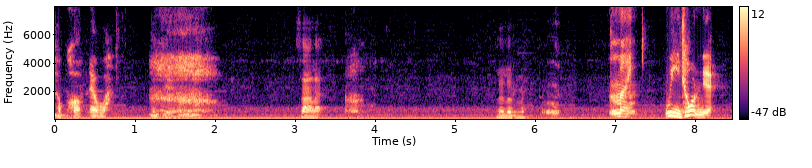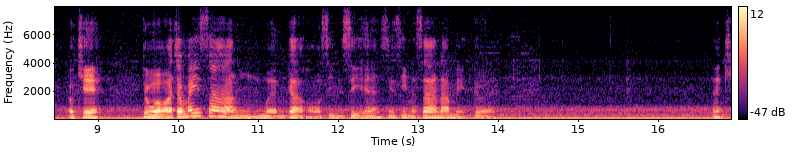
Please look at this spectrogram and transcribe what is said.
ขอบขอบแล้ววะโอเคสร้างละ เลื่อนรถไหมไม่มีชนเนี่ย โอเค ดูเหมือนว่าจะไม่สร้างเหมือนกับของ C4 ฮะ C4 มันสร้างดาเมจด้วย โอเค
